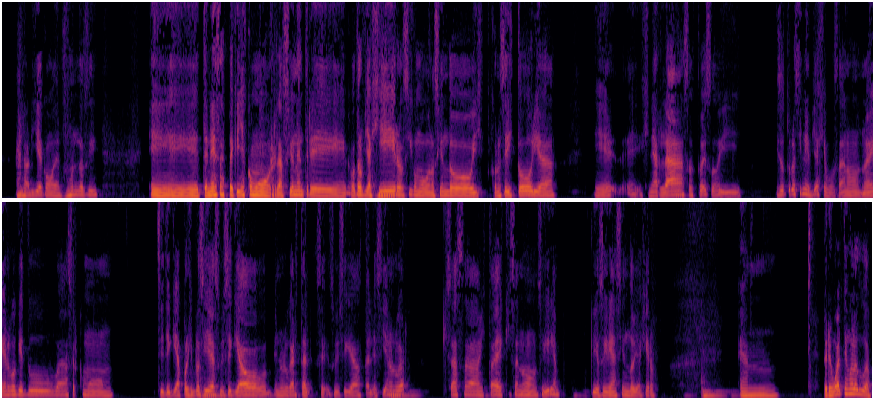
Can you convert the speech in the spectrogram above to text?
a la orilla como del mundo, así. Eh, tener esas pequeñas como relaciones entre otros viajeros, y como conociendo, conocer historia, eh, eh, generar lazos, todo eso, y, eso tú lo tienes en el viaje, o sea, no, no hay algo que tú vas a hacer como, si te quedas, por ejemplo, si ella se hubiese quedado en un lugar, se, hubiese quedado establecida en un lugar, quizás amistades quizás no seguirían, porque ellos seguirían siendo viajeros. Em, pero igual tengo la duda.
